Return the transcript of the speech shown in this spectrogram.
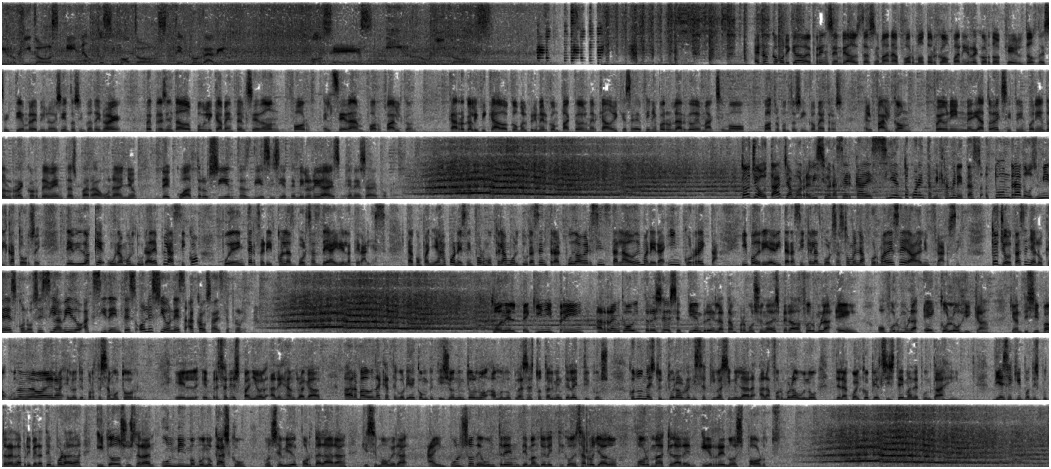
Y rugidos en autos y motos de Blue Radio. Voces y rugidos. En un comunicado de prensa enviado esta semana, Ford Motor Company recordó que el 2 de septiembre de 1959 fue presentado públicamente el sedán Ford, el sedán Ford Falcon, carro calificado como el primer compacto del mercado y que se define por un largo de máximo 4.5 metros. El Falcon fue un inmediato éxito, imponiendo el récord de ventas para un año de 417 mil unidades en esa época. Toyota llamó a revisión a cerca de 140 mil camionetas Tundra 2014 debido a que una moldura de plástico puede interferir con las bolsas de aire laterales. La compañía japonesa informó que la moldura central pudo haberse instalado de manera incorrecta y podría evitar así que las bolsas tomen la forma deseada en inflarse. Toyota señaló que desconoce si ha habido accidentes o lesiones a causa de este problema. Con el Pekín Prix arranca hoy 13 de septiembre la tan promocionada esperada Fórmula E o Fórmula Ecológica, que anticipa una nueva era en los deportes a motor. El empresario español Alejandro Agad ha armado una categoría de competición en torno a monoplazas totalmente eléctricos, con una estructura organizativa similar a la Fórmula 1, de la cual copia el sistema de puntaje. Diez equipos disputarán la primera temporada y todos usarán un mismo monocasco, concebido por Dalara, que se moverá a impulso de un tren de mando eléctrico desarrollado por McLaren y Renault Sport.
